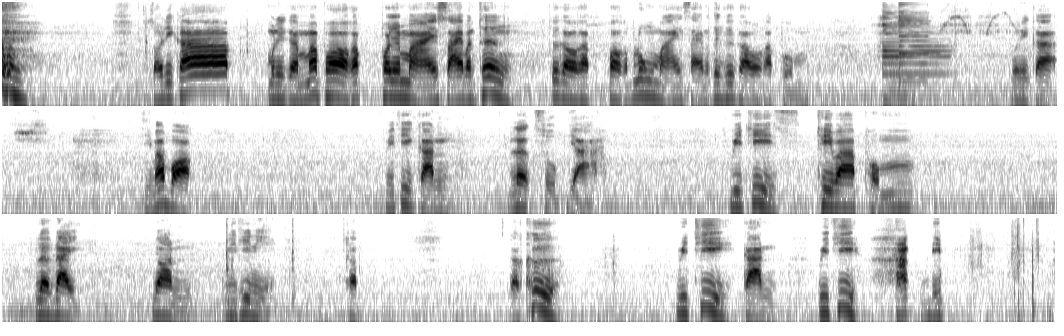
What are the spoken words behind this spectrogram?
สวัสดีครับมูนิกับมาพ่อครับพ่อยังหมายสายบันเทิงคือเก่าครับพ่อกับลุงหมายสายบันเทิงคือเก่าครับ ผมมูนิกะที่มาบอก วิธีการเลิกสูบยา วิธีที่ว่าผมเลิกได้ย้อนวิธีนี้ครับ ก็คือวิธีการ วิธีหักดิบ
